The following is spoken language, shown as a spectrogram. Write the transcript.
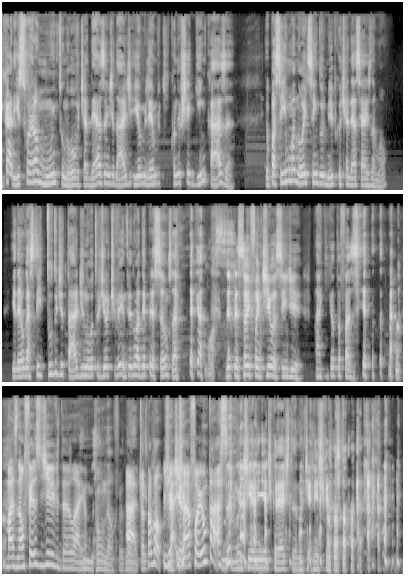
e, cara, isso era muito novo, tinha 10 anos de idade, e eu me lembro que quando eu cheguei em casa, eu passei uma noite sem dormir, porque eu tinha 10 reais na mão. E daí eu gastei tudo de tarde e no outro dia eu tive, entrei numa depressão, sabe? depressão infantil, assim, de ah, o que, que eu tô fazendo? Mas não fez dívida, Lion. Não, não. Foi, ah, então tá bom. Já, tinha, já foi um passo. Não, não, tinha linha de crédito, não tinha linha de crédito.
